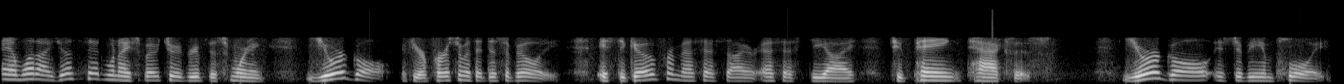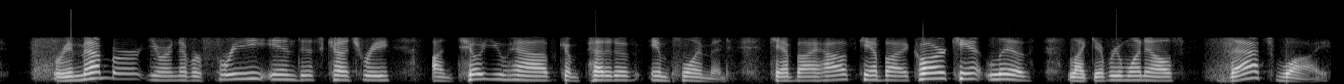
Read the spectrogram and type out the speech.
And what I just said when I spoke to a group this morning, your goal, if you're a person with a disability, is to go from SSI or SSDI to paying taxes. Your goal is to be employed. Remember, you are never free in this country until you have competitive employment. Can't buy a house, can't buy a car, can't live like everyone else. That's why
